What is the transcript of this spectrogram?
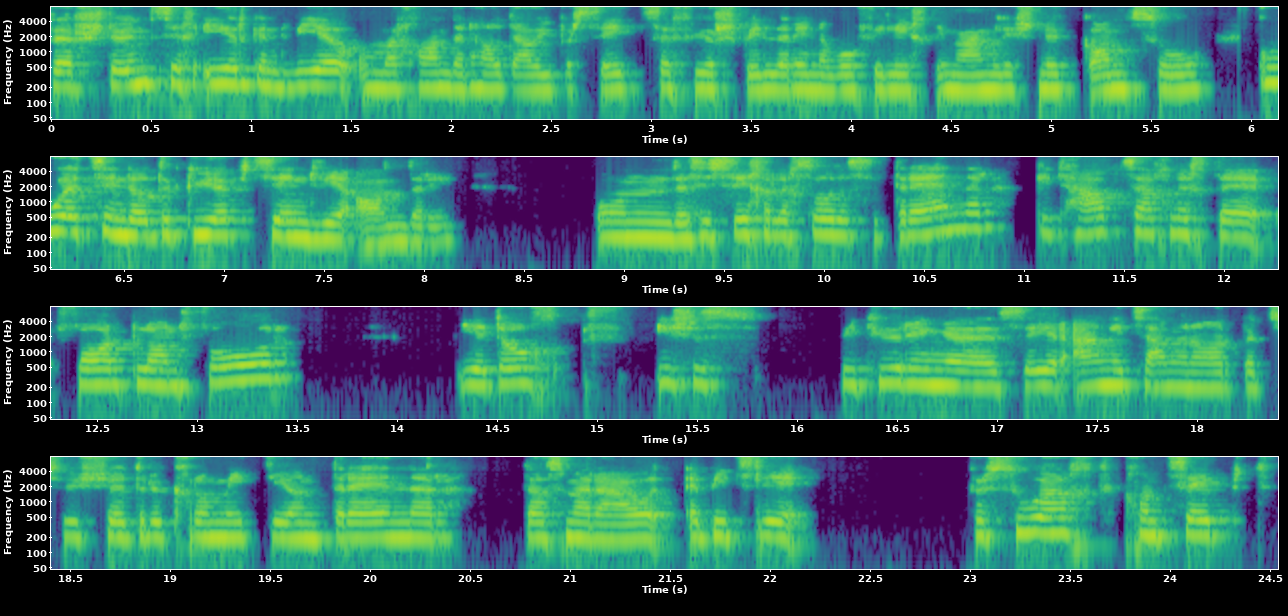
verstehen sich irgendwie und man kann dann halt auch übersetzen für Spielerinnen, die vielleicht im Englisch nicht ganz so gut sind oder geübt sind wie andere. Und es ist sicherlich so, dass der Trainer gibt hauptsächlich den Fahrplan vor. Jedoch ist es bei Thüringen eine sehr enge Zusammenarbeit zwischen Drücker und Mitte und Trainer, dass man auch ein bisschen versucht, Konzept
